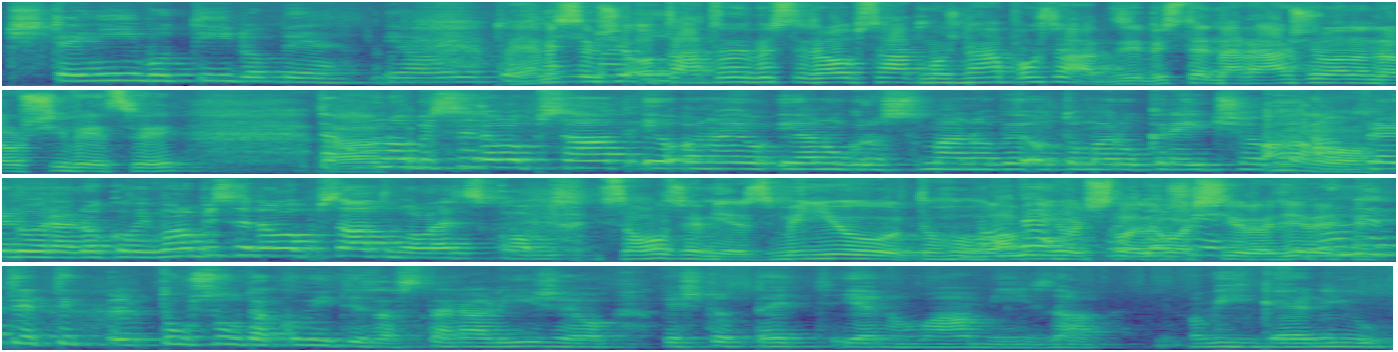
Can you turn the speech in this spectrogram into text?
čtení o té době. Jo, je to A já myslím, že o tátovi by se dalo psát možná pořád, kdybyste narážela na další věci. Tak ono by se dalo psát i o Janu Grossmanovi, o Tomaru Krejčovi, Ano. a Fredu Radokovi. Ono by se dalo psát o Leckom. Samozřejmě, zmiňuji toho hlavního člena protože- vaší rodiny. No ne, ty, ty, to už jsou takový ty zastaralí, že jo. Když to teď je nová míza nových géniů.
